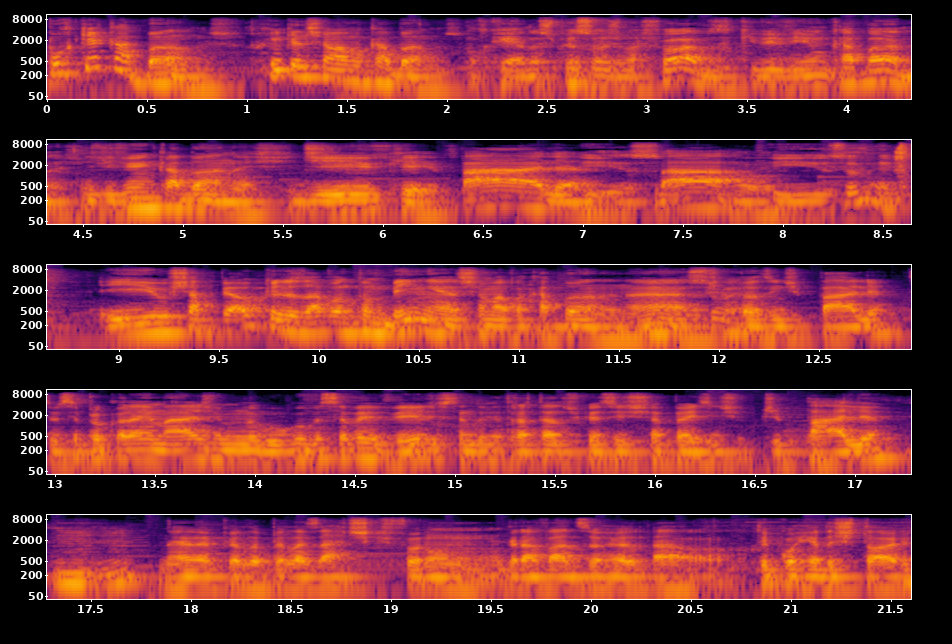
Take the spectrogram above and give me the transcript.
por que cabanos? Por que, que eles chamavam cabanos? Porque eram as pessoas mais pobres que viviam em cabanas. Viviam em cabanas de quê? Palha, isso. Barro. Isso mesmo. E o chapéu que eles usavam também era, chamava cabana, né? Isso chapéuzinho de palha. Se você procurar a imagem no Google, você vai ver eles sendo retratados com esses chapéus de palha, uhum. né? Pela, pelas artes que foram gravadas ao, ao, decorrer da história.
